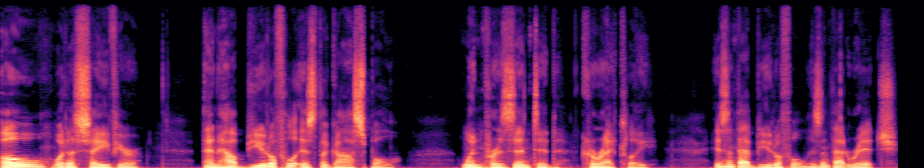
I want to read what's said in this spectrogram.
Oh, what a Savior! and how beautiful is the gospel when presented correctly. Isn't that beautiful? Isn't that rich?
